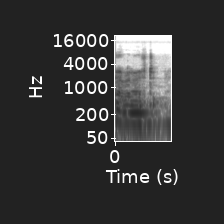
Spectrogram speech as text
Have a nice day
